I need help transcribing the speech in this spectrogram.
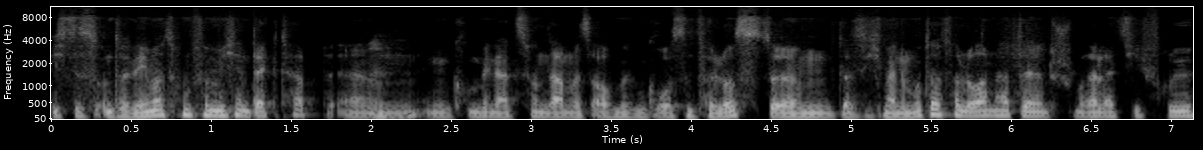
ich das Unternehmertum für mich entdeckt habe, ähm, mhm. in Kombination damals auch mit einem großen Verlust, ähm, dass ich meine Mutter verloren hatte, schon relativ früh,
